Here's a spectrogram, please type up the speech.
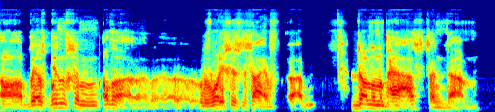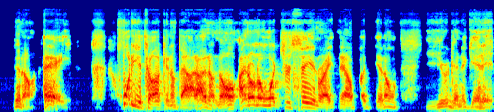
Uh, there's been some other uh, voices that I've um, done in the past, and um, you know, hey, what are you talking about? I don't know. I don't know what you're saying right now, but you know, you're gonna get it.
